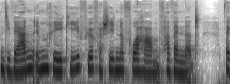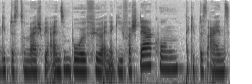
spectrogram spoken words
und die werden im Reiki für verschiedene Vorhaben verwendet. Da gibt es zum Beispiel ein Symbol für Energieverstärkung, da gibt es eins,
